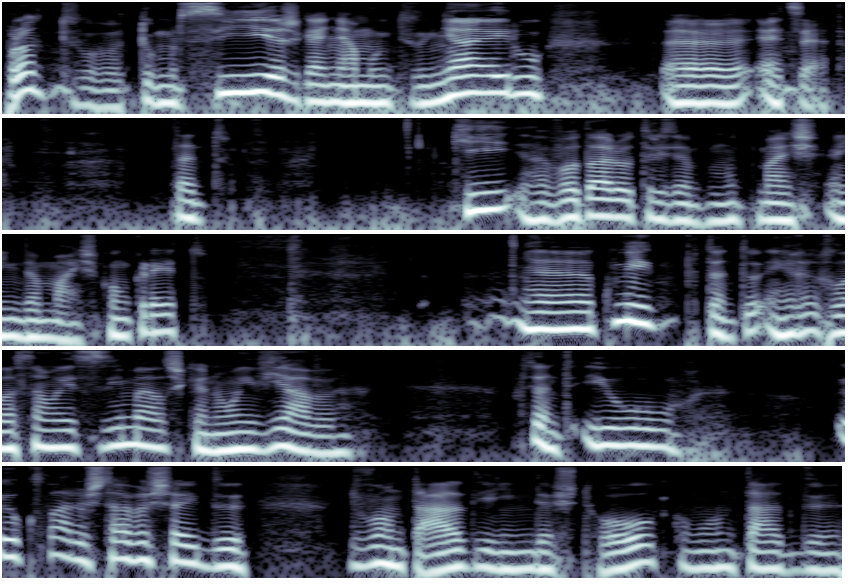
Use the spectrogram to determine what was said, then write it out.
pronto, tu merecias ganhar muito dinheiro, ah, etc. Portanto, aqui vou dar outro exemplo muito mais, ainda mais concreto. Comigo, portanto, em relação a esses e-mails que eu não enviava, Portanto, eu, eu claro, estava cheio de, de vontade e ainda estou com vontade de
